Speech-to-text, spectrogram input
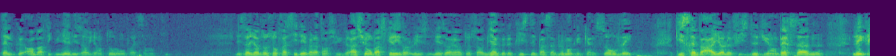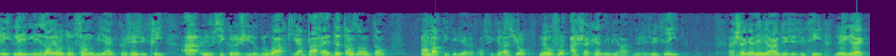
telle que, en particulier, les orientaux l'ont pressenti. Les orientaux sont fascinés par la transfiguration parce que les, orientaux savent bien que le Christ n'est pas simplement quelqu'un de sauvé, qui serait par ailleurs le Fils de Dieu en personne. Les, orientaux sentent bien que Jésus-Christ a une psychologie de gloire qui apparaît de temps en temps, en particulier à la transfiguration, mais au fond à chacun des miracles de Jésus-Christ. À chacun des miracles de Jésus-Christ, les Grecs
